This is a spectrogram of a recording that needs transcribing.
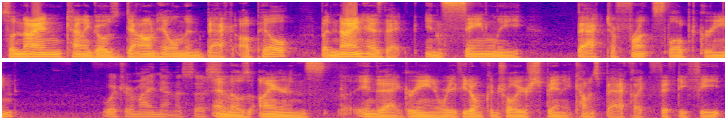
So nine kind of goes downhill and then back uphill, but nine has that insanely back to front sloped green Which are my nemesis. and those irons into that green where if you don't control your spin, it comes back like 50 feet.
